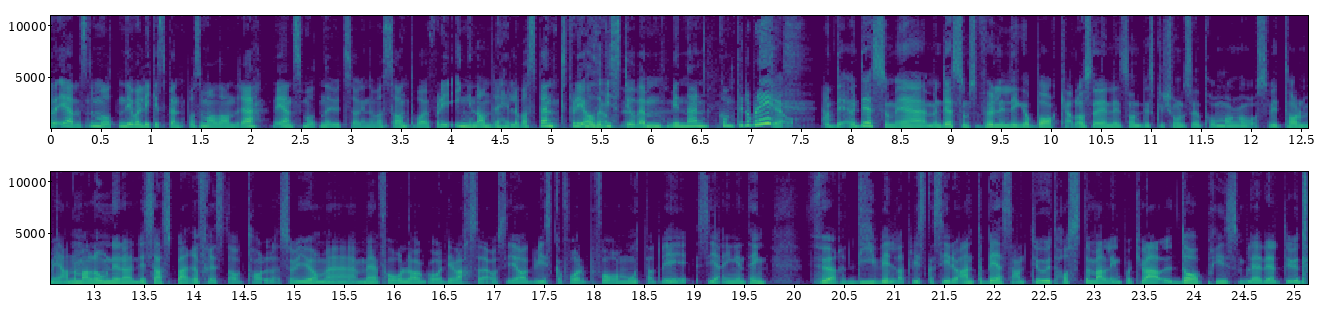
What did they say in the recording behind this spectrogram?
den eneste måten de var like spent på som alle andre, det eneste måten det utsagnet var sant, var jo fordi ingen andre heller var spent. Fordi alle ja, visste jo hvem vinneren kom til å bli. Ja. Og det, og det, som er, men det som selvfølgelig ligger bak her, da, så er en litt sånn diskusjon som jeg tror mange av oss vi tar med gjerne mellom de der, disse sperrefristavtalene som vi gjør med, med forlag og diverse, og sier at vi skal få det på forhånd mot at vi sier ingenting før de vil at vi skal si det. Og NTB sendte jo ut hastemelding på kvelden da prisen ble delt ut.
